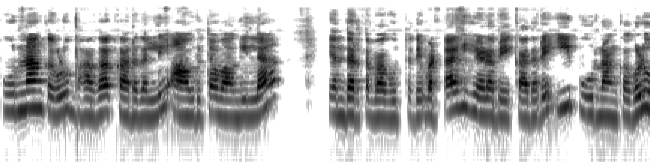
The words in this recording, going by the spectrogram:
ಪೂರ್ಣಾಂಕಗಳು ಭಾಗಾಕಾರದಲ್ಲಿ ಆವೃತವಾಗಿಲ್ಲ ಎಂದರ್ಥವಾಗುತ್ತದೆ. ಒಟ್ಟಾಗಿ ಹೇಳಬೇಕಾದರೆ ಈ ಪೂರ್ಣಾಂಕಗಳು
